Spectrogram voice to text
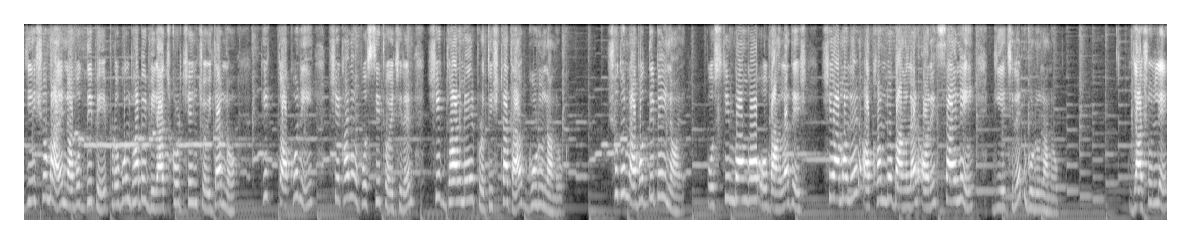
যে সময় নবদ্বীপে প্রবলভাবে বিরাজ করছেন চৈতন্য, ঠিক তখনই সেখানে উপস্থিত হয়েছিলেন শিখ ধর্মের প্রতিষ্ঠাতা গুরু নানক। শুধু নবদ্বীপেই নয়, পশ্চিমবঙ্গ ও বাংলাদেশ সে আমলের অখণ্ড বাংলার অনেক স্থানেই গিয়েছিলেন গুরু নানক। যা শুনলে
